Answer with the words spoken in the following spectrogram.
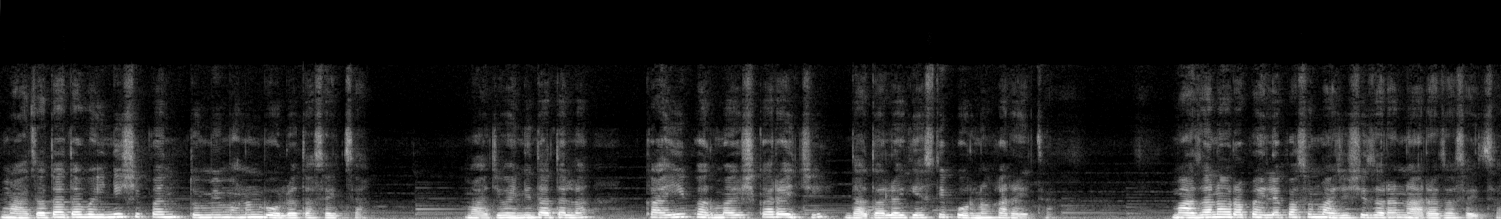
माझा दादा वहिनीशी पण तुम्ही म्हणून बोलत असायचा. माझी वहिनी दादाला काही फरमाईश करायची दादा लगेच ती पूर्ण करायचा. माझा नवरा पहिल्यापासून माझ्याशी जरा नाराज असायचा.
